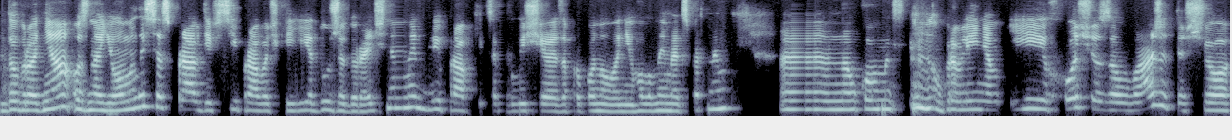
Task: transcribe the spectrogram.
доброго дня. Ознайомилися. Справді всі правочки є дуже доречними. Дві правки це були ще запропоновані головним експертним е, науковим управлінням. І хочу зауважити, що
